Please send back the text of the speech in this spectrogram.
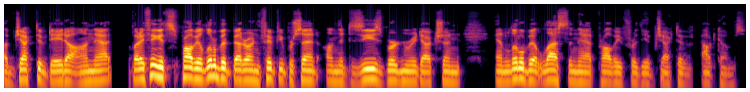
objective data on that. But I think it's probably a little bit better on 50% on the disease burden reduction and a little bit less than that probably for the objective outcomes.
